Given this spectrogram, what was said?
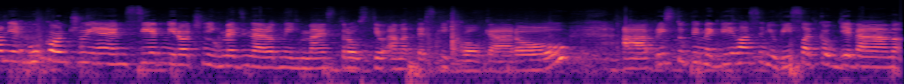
oficiálne ukončujem 7. ročník medzinárodných majstrovstiev amatérských kolkárov a pristúpime k vyhláseniu výsledkov, kde vám uh,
